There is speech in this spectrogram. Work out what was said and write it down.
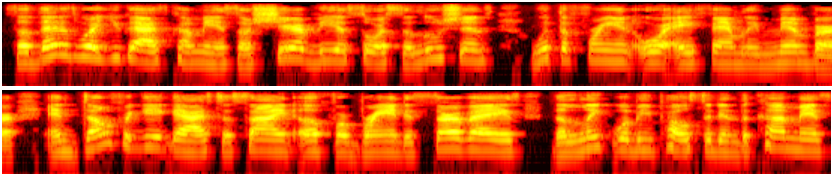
So that is where you guys come in. So share via source solutions with a friend or a family member. And don't forget guys to sign up for branded surveys. The link will be posted in the comments.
